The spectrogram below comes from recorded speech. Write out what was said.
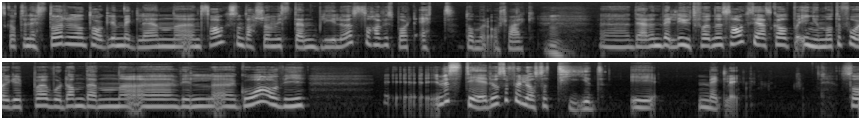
skal til neste år antagelig megle en, en, sak som dersom hvis den blir løst, så har vi spart ett dommerårsverk. Mm. Det er en veldig utfordrende sak, så jeg skal på ingen måte foregripe hvordan den vil gå. Og vi investerer jo selvfølgelig også tid i megling. Så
